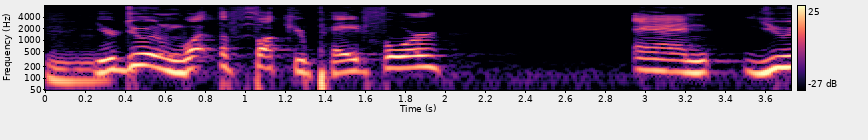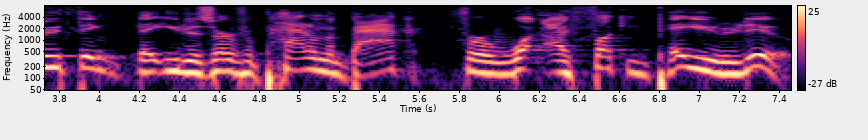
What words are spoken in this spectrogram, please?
Mm-hmm. You're doing what the fuck you're paid for. And you think that you deserve a pat on the back for what I fucking pay you to do,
